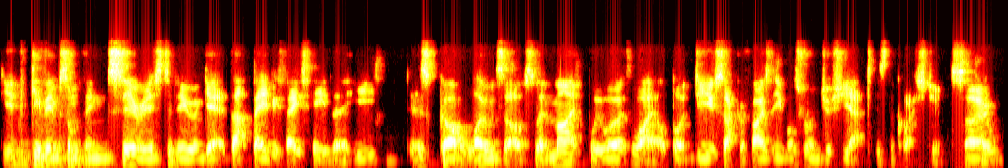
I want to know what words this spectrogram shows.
you'd give him something serious to do and get that babyface heat that he has got loads of. So it might be worthwhile. But do you sacrifice Evil's run just yet? Is the question. So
